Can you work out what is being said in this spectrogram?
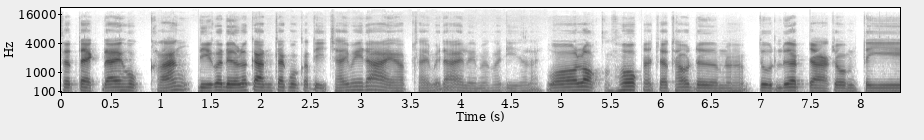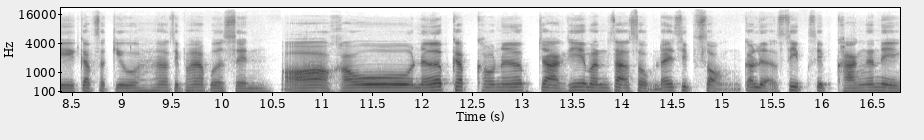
สแต็กได้ 6 ครั้ง ดีกว่าเดิมแล้วกัน จากปกติใช้ไม่ได้ครับ ใช้ไม่ได้เลยไม่ค่อยดีเท่าไหร่ วอลล็อก 6 น่าจะเท่าเดิมนะครับ ดูดเลือดจากโจมตีกับสกิล 55%อ๋อเขาเนิร์ฟครับเขาเนิร์ฟจากที่มันสะสมได้ 12 ก็เหลือ 10 10 ครั้งนั่นเอง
